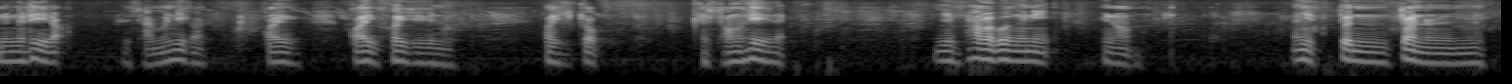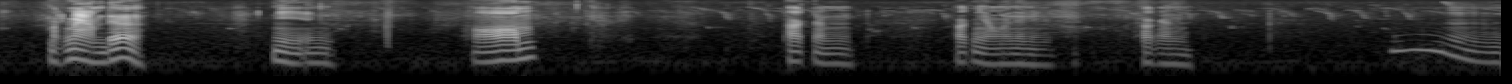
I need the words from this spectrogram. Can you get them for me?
หนึ่งนาทีแล้วให้สามนาทีก่อนค่อยค่อยค่อยยืนค่อยจบให้สองนาทีเลยยินพามาเบิ่งอันนี้พี่น้องอันนี้ต้นต้นหมักน้ำเด้อนี่อันหอมพักกัน พักเหนียวกันนี่พักกันอืม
